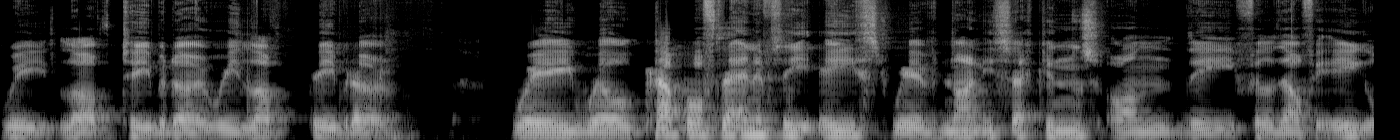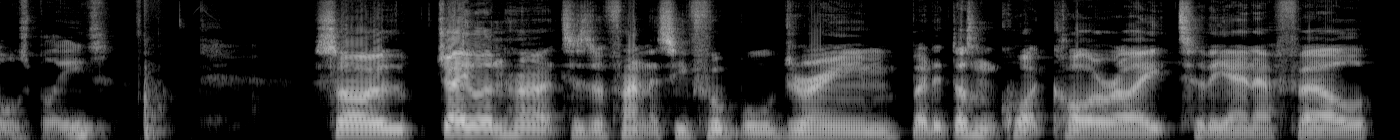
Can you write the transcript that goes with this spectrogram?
We love Thibodeaux. We love Thibodeaux. We will cap off the NFC East with 90 seconds on the Philadelphia Eagles, please. So Jalen Hurts is a fantasy football dream, but it doesn't quite correlate to the NFL.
